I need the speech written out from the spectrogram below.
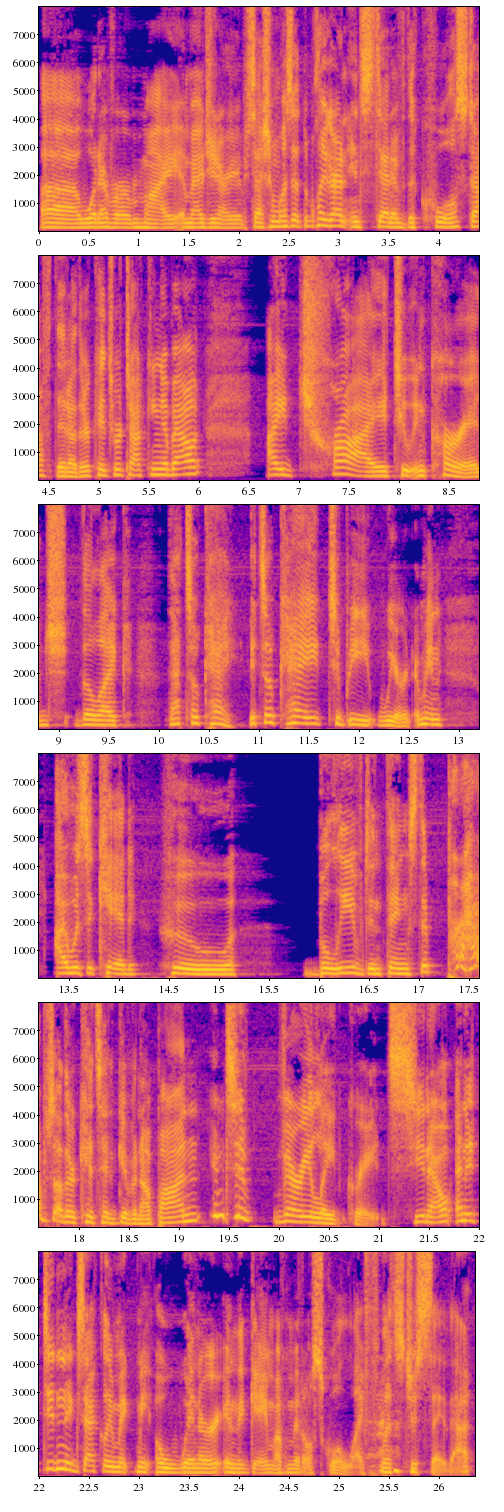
uh, whatever my imaginary obsession was at the playground instead of the cool stuff that other kids were talking about. I try to encourage the like, that's okay. It's okay to be weird. I mean, I was a kid who believed in things that perhaps other kids had given up on into very late grades, you know, and it didn't exactly make me a winner in the game of middle school life. Let's just say that.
